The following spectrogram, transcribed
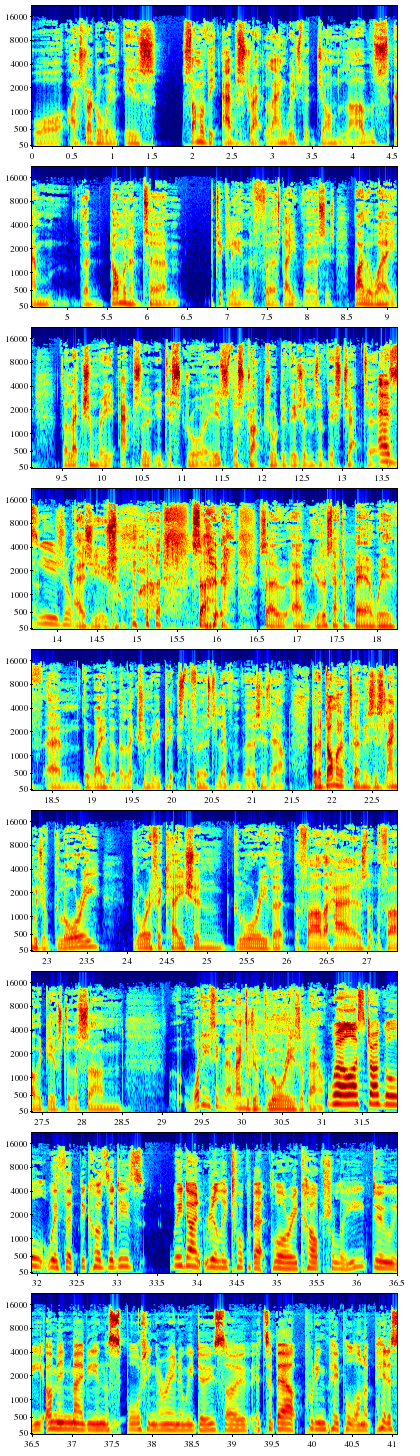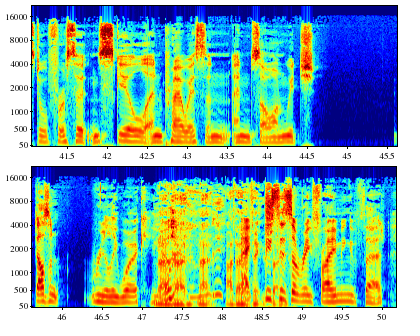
or I struggle with, is some of the abstract language that John loves, and the dominant term, particularly in the first eight verses. By the way, the lectionary absolutely destroys the structural divisions of this chapter. As the, usual. As usual. so, so um, you just have to bear with um, the way that the lectionary picks the first 11 verses out. But a dominant term is this language of glory, glorification, glory that the Father has, that the Father gives to the Son. What do you think that language of glory is about? Well, I struggle with it because it is we don't really talk about glory culturally, do we? I mean, maybe in the sporting arena we do. So it's about putting people on a pedestal for a certain skill and prowess and, and so on, which doesn't really work here. No, no, no. I don't fact, think this so. is a reframing of that.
